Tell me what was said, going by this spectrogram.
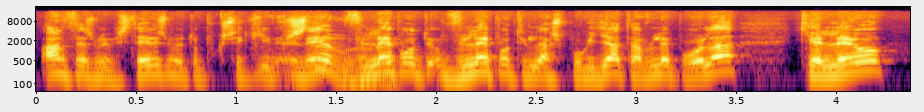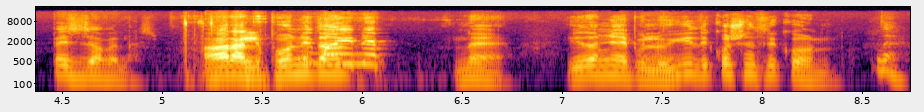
Αν θες με πιστεύεις, με το που ξεκίνησε. Ναι, βλέπω, βλέπω τη λασπουριά, τα βλέπω όλα και λέω παίζει Τζαβέλας. Άρα λοιπόν ήταν. Ναι, ήταν μια επιλογή ειδικών συνθήκων. Ναι.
